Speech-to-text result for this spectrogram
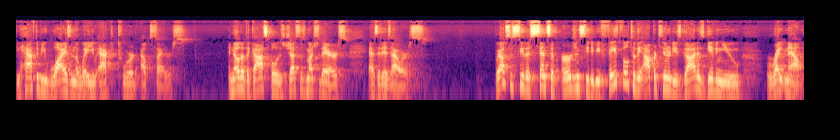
You have to be wise in the way you act toward outsiders. And know that the gospel is just as much theirs as it is ours. We also see this sense of urgency to be faithful to the opportunities God is giving you right now.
